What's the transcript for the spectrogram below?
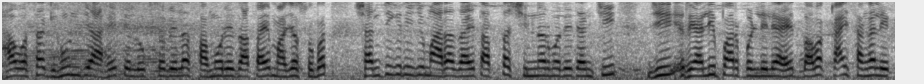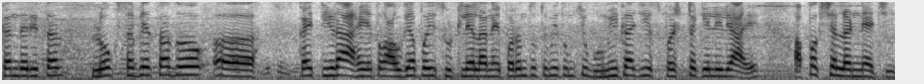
हा वसा घेऊन जे आहे ते लोकसभेला सामोरे जात आहे. माझ्यासोबत शांतिगिरीजी महाराज आहेत. आत्ता सिन्नरमध्ये त्यांची जी रॅली पार पडलेली आहेत. बाबा काय सांगाल? एकंदरीतच लोकसभेचा जो काही तिढा आहे तो अवघ्यापैकी सुटलेला नाही. परंतु तुम्ही तुमची भूमिका जी स्पष्ट केलेली आहे अपक्ष लढण्याची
